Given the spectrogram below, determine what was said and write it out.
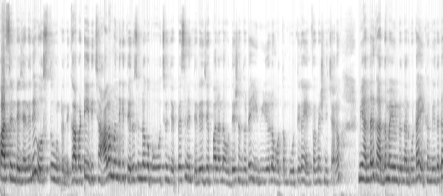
పర్సెంటేజ్ అనేది వస్తూ ఉంటుంది కాబట్టి ఇది చాలా మందికి తెలుసుండకపోవచ్చు అని చెప్పేసి నేను తెలియజెప్పాలన్న ఉద్దేశంతో ఈ వీడియోలో మొత్తం పూర్తిగా ఇన్ఫర్మేషన్ ఇచ్చాను మీ అందరికీ అర్థమై ఉంటుంది అనుకుంటా ఇక మీదట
